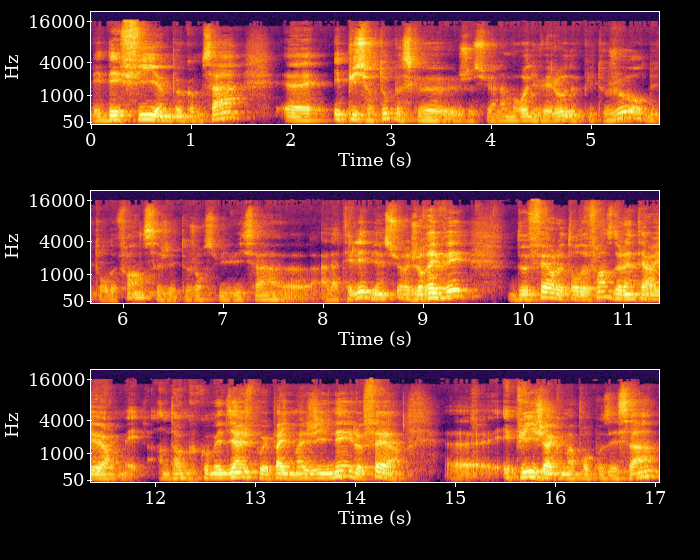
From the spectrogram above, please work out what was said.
les, défis un peu comme ça. Euh, et puis surtout parce que je suis un amoureux du vélo depuis toujours, du Tour de France. J'ai toujours suivi ça euh, à la télé, bien sûr. Et je rêvais de faire le Tour de France de l'intérieur. Mais en tant que comédien, je ne pouvais pas imaginer le faire. Euh, et puis Jacques m'a proposé ça.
